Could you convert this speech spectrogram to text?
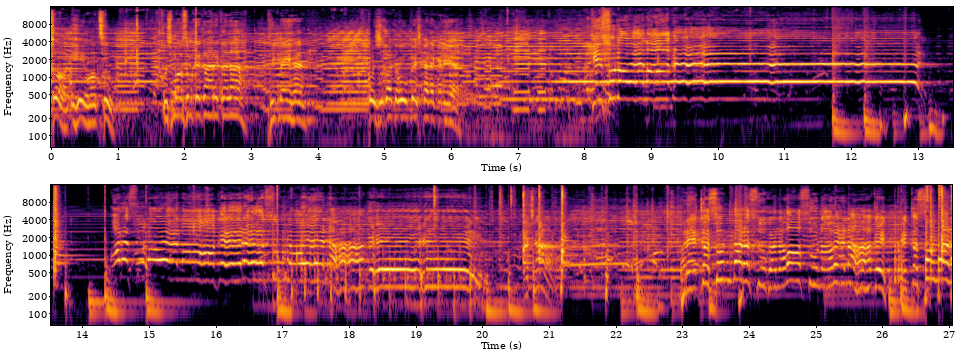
सो ये वांसू कुछ मौसम के कार्यकला ठीक नहीं है। कुछ का तो पेश करने के लिए। अच्छा। सुंदर सुगनवा सुनावे लागे एक सुंदर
